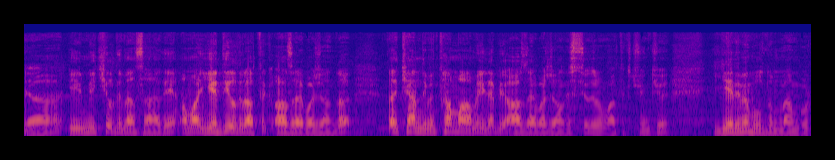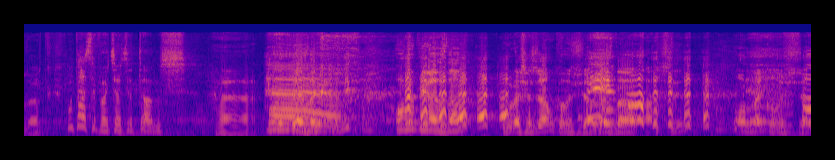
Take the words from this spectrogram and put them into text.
Ya 22 yıldır ben sahnedeyim ama 7 yıldır artık Azerbaycan'da ve kendimi tamamıyla bir Azerbaycanlı hissediyorum artık çünkü yerimi buldum ben burada artık. Mutasib Hacacı tanış. He. Onu birazdan, onu birazdan uğraşacağım, konuşacağım. Biraz daha açayım. Ondan konuşacağım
